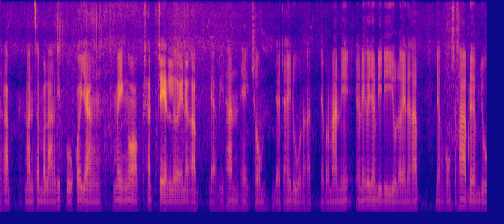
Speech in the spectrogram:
นะครับ มันสำปะหลังที่ปลูกก็ยังไม่งอกชัดเจนเลยนะครับ อย่างที่ท่านเห็นชมเดี๋ยวจะให้ดูนะครับอย่างประมาณนี้อย่างนี้ก็ยังดีๆอยู่เลยนะครับ ยังคงสภาพเดิมอยู่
